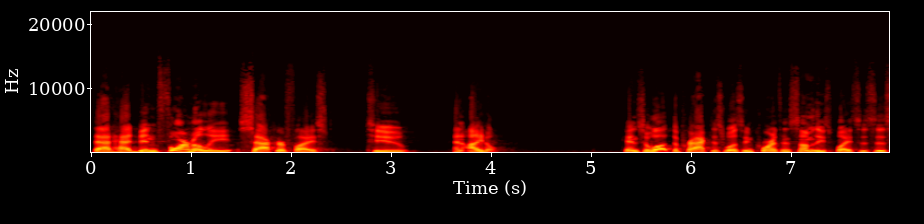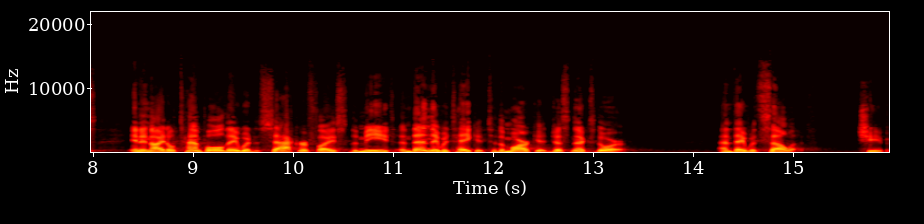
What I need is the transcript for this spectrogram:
that had been formally sacrificed to an idol. Okay, and so what the practice was in Corinth and some of these places is in an idol temple, they would sacrifice the meat and then they would take it to the market just next door and they would sell it cheap.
